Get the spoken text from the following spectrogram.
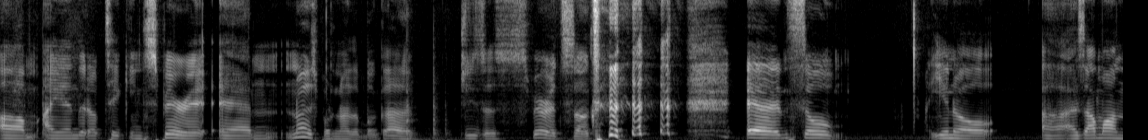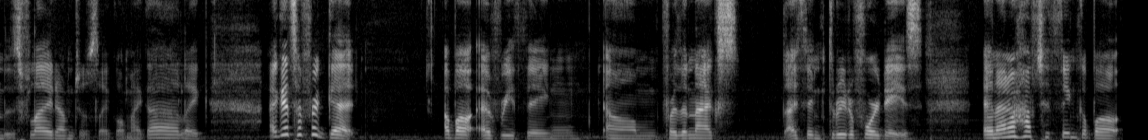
um, I ended up taking Spirit, and no es por nada, but God, Jesus, Spirit sucks. and so, you know, uh, as I'm on this flight, I'm just like, oh my God, like, I get to forget about everything um, for the next, I think, three to four days. And I don't have to think about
